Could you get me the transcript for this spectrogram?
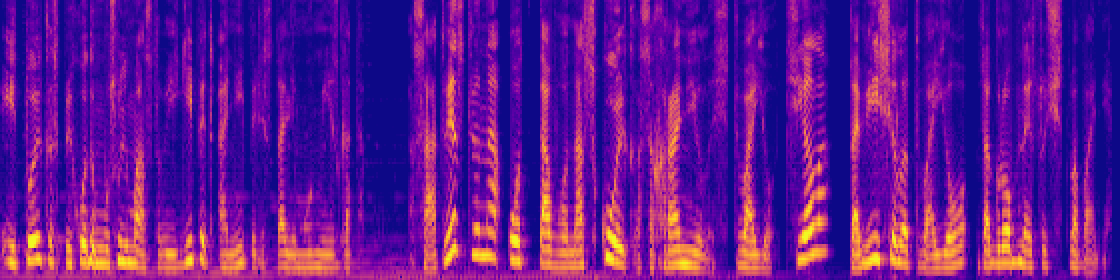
и только с приходом мусульманства в Египет они перестали мумии изготавливать. Соответственно, от того, насколько сохранилось твое тело, зависело твое загробное существование.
